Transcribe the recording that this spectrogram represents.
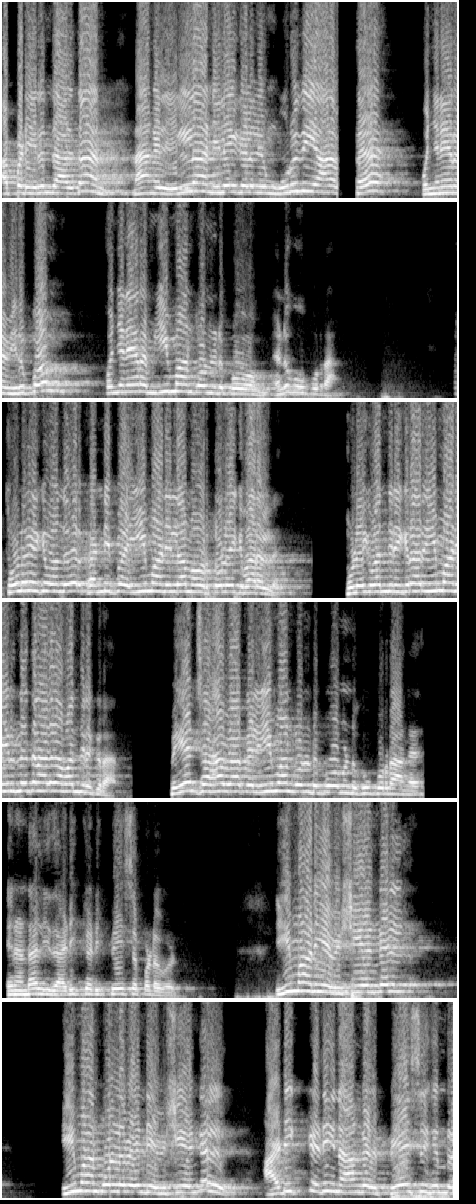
அப்படி இருந்தால்தான் நாங்கள் எல்லா நிலைகளிலும் உறுதியான கொஞ்ச நேரம் இருப்போம் கொஞ்ச நேரம் ஈமான் கொண்டுட்டு போவோம் என்று கூப்பிடுறாங்க. தொழுகைக்கு வந்தவர் கண்டிப்பா ஈமான் இல்லாம அவர் தொழுகைக்கு வரல. தொழுகைக்கு வந்திருக்கிறார் ஈமான் இருந்ததுனால தான் வந்திருக்கிறார் ஏன் சஹாபாக்கள் ஈமான் கொண்டு போவோம் என்று கூப்பிடுறாங்க? ஏனென்றால் இது அடிக்கடி பேசப்பட வேண்டும். ஈமானிய விஷயங்கள் ஈமான் கொள்ள வேண்டிய விஷயங்கள் அடிக்கடி நாங்கள் பேசுகின்ற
